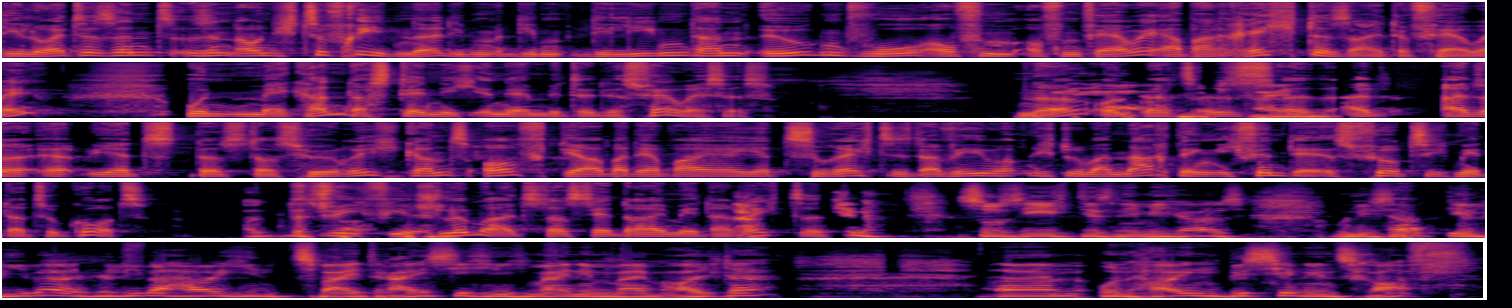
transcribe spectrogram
die Leute sind, sind auch nicht zufrieden, ne? Die, die, die liegen dann irgendwo auf dem, auf dem Fairway, aber rechte Seite Fairway und meckern, dass der nicht in der Mitte des Fairways ist. Ne? Ja, und das ist, also äh, jetzt, das, das höre ich ganz oft, ja, aber der war ja jetzt zu rechts, da will ich überhaupt nicht drüber nachdenken. Ich finde, der ist 40 Meter zu kurz. Das finde ich viel schlimmer, als dass der drei Meter rechts ist. Genau. So sehe ich das nämlich aus. Und ich sage dir lieber, also lieber haue ich ihn 2,30, ich meine in meinem Alter, ähm, und haue ihn ein bisschen ins Raff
